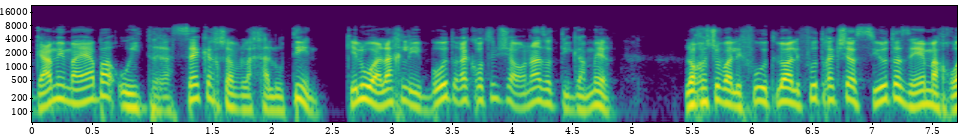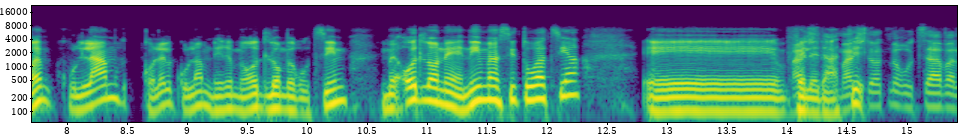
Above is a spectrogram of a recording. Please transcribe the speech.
גם אם היה בה, הוא התרסק עכשיו לחלוטין. כאילו הוא הלך לאיבוד, רק רוצים שהעונה הזאת תיגמר. לא חשוב אליפות, לא אליפות, רק שהסיוט הזה יהיה מאחוריהם. כולם, כולל כולם, נראים מאוד לא מרוצים, מאוד לא נהנים מהסיטואציה, אה, מה יש- ולדעתי... להיות מרוצה אבל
